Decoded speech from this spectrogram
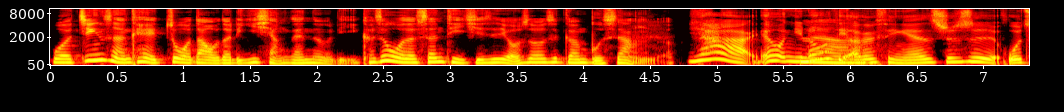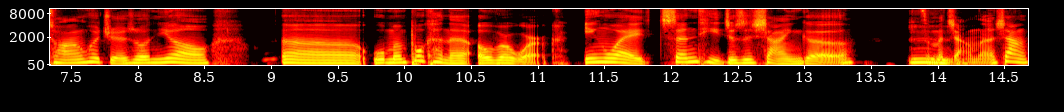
我精神可以做到，我的理想在那里，可是我的身体其实有时候是跟不上的。Yeah，因为 you know the other thing is，就是我常常会觉得说，你有呃，我们不可能 overwork，因为身体就是像一个。怎么讲呢？像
